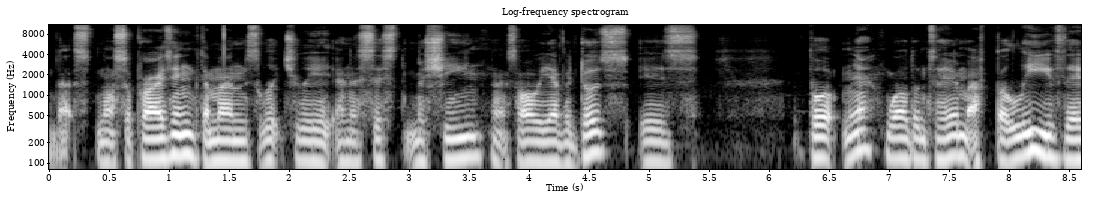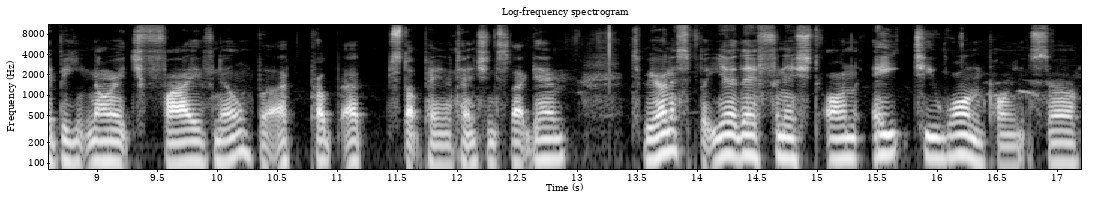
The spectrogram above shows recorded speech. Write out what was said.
that's not surprising. The man's literally an assist machine. That's all he ever does is. But yeah, well done to him. I believe they beat Norwich 5 0, but I prob- I stopped paying attention to that game, to be honest. But yeah, they finished on 81 points. So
